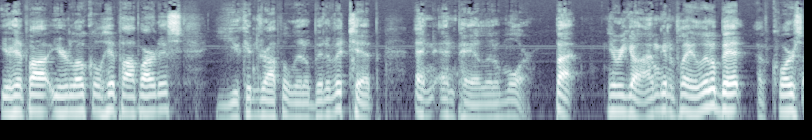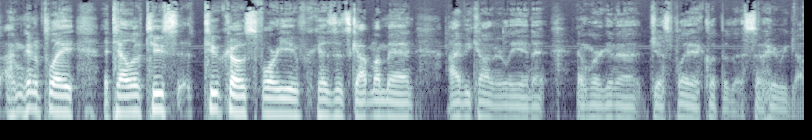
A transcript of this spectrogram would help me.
your hip hop, your local hip hop artists, you can drop a little bit of a tip and and pay a little more. But here we go. I'm going to play a little bit. Of course, I'm going to play a Tale of Two Two Coasts for you because it's got my man Ivy Connerly in it, and we're going to just play a clip of this. So here we go.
